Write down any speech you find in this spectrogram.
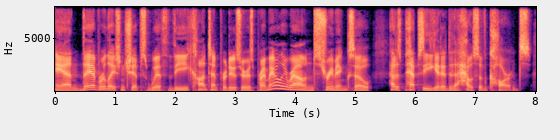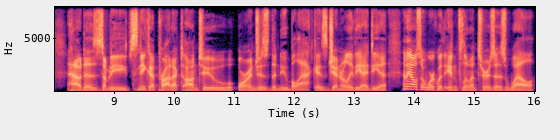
And they have relationships with the content producers primarily around streaming. So how does Pepsi get into the house of cards? How does somebody sneak a product onto Orange is the New Black? Is generally the idea. And they also work with influencers as well.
